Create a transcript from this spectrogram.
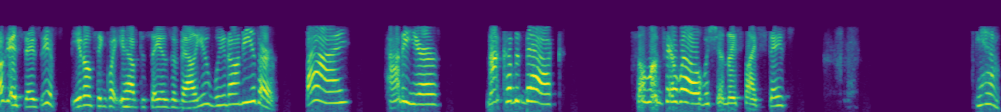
okay, Stacey, if you don't think what you have to say is of value, we don't either. Bye. Out of here. Not coming back. So long, farewell. Wish you a nice life, Stace. Yeah.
